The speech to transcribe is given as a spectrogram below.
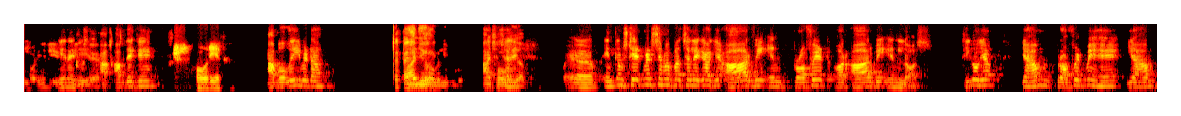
ये नहीं जी आप देखें। हो रही है। आप हो गई बेटा? हाँ हो गई। अच्छा चलिए। इनकम स्टेटमेंट से हमें पता चलेगा कि आर बी इन प्रॉफिट और आर बी इन लॉस ठीक हो गया? कि हम प्रॉफिट में हैं या हम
